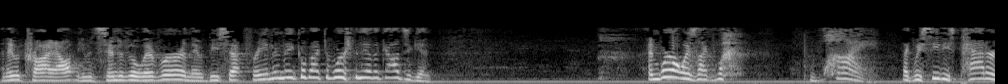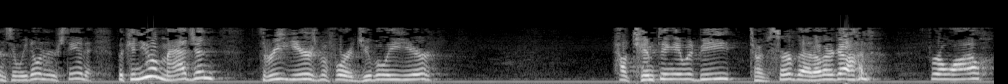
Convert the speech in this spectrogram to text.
and they would cry out, and he would send a deliverer, and they would be set free, and then they'd go back to worshiping the other gods again. And we're always like, why? Like we see these patterns and we don't understand it. But can you imagine three years before a Jubilee year? How tempting it would be to serve that other God for a while?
